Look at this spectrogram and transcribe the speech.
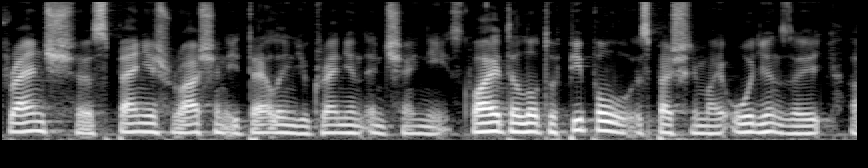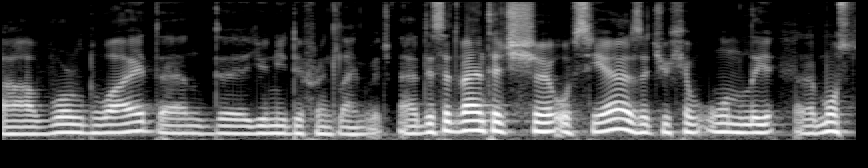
French, uh, Spanish, Russian, Italian, Ukrainian, and Chinese. Quite a lot of people, especially my audience, they are worldwide and uh, you need different language. Uh, disadvantage uh, of Sierra is that you have only uh, most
